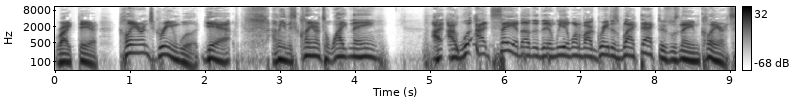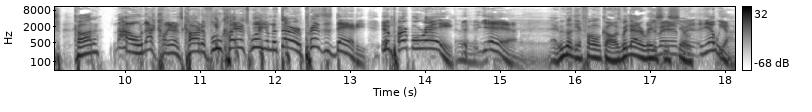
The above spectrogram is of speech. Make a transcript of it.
Right there. Clarence Greenwood. Yeah. I mean, is Clarence a white name? I, I would I'd say it other than we had one of our greatest black actors was named Clarence. Carter. No, not Clarence Carter. Fool, Clarence William III, Prince's daddy in Purple Rain. yeah. Hey, we're gonna get phone calls. We're not a racist show. Yeah, we are.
